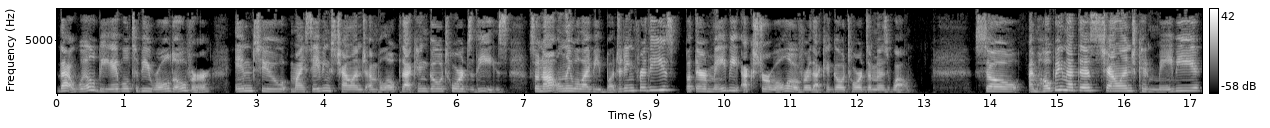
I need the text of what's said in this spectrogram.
that will be able to be rolled over into my savings challenge envelope that can go towards these. So not only will I be budgeting for these, but there may be extra rollover that could go towards them as well. So I'm hoping that this challenge can maybe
